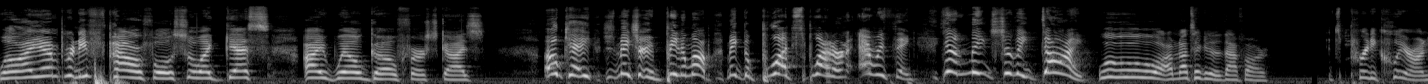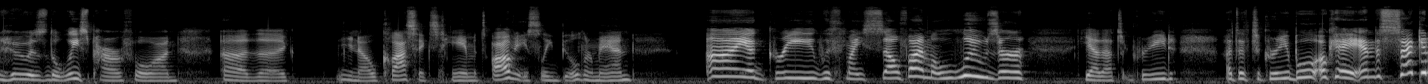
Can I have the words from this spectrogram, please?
Well, I am pretty powerful, so I guess I will go first, guys. Okay, just make sure you beat them up. Make the blood splatter and everything. Yeah, make sure they die. Whoa, whoa, whoa, whoa. I'm not taking it that far. It's pretty clear on who is the least powerful on uh, the, you know, classics team. It's obviously Builderman. I agree with myself. I'm a loser. Yeah, that's agreed. Uh, that's agreeable. Okay, and the second,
